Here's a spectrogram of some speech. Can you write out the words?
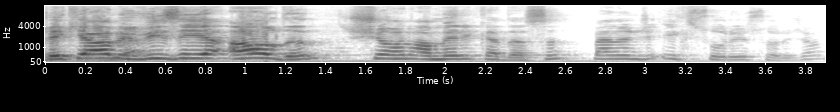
Peki abi ben. vizeyi aldın. Şu an Amerika'dasın. Ben önce ilk soruyu soracağım.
